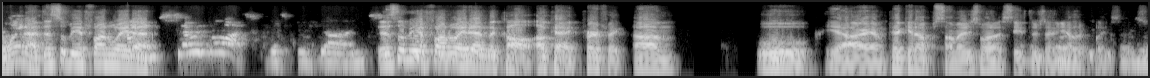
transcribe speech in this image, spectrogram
why not? This will be a fun way to. I'm so lost, Mr. John. This will be a fun way to end the call. Okay, perfect. Um, ooh, yeah. All right, I'm picking up some. I just want to see if there's any other places.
